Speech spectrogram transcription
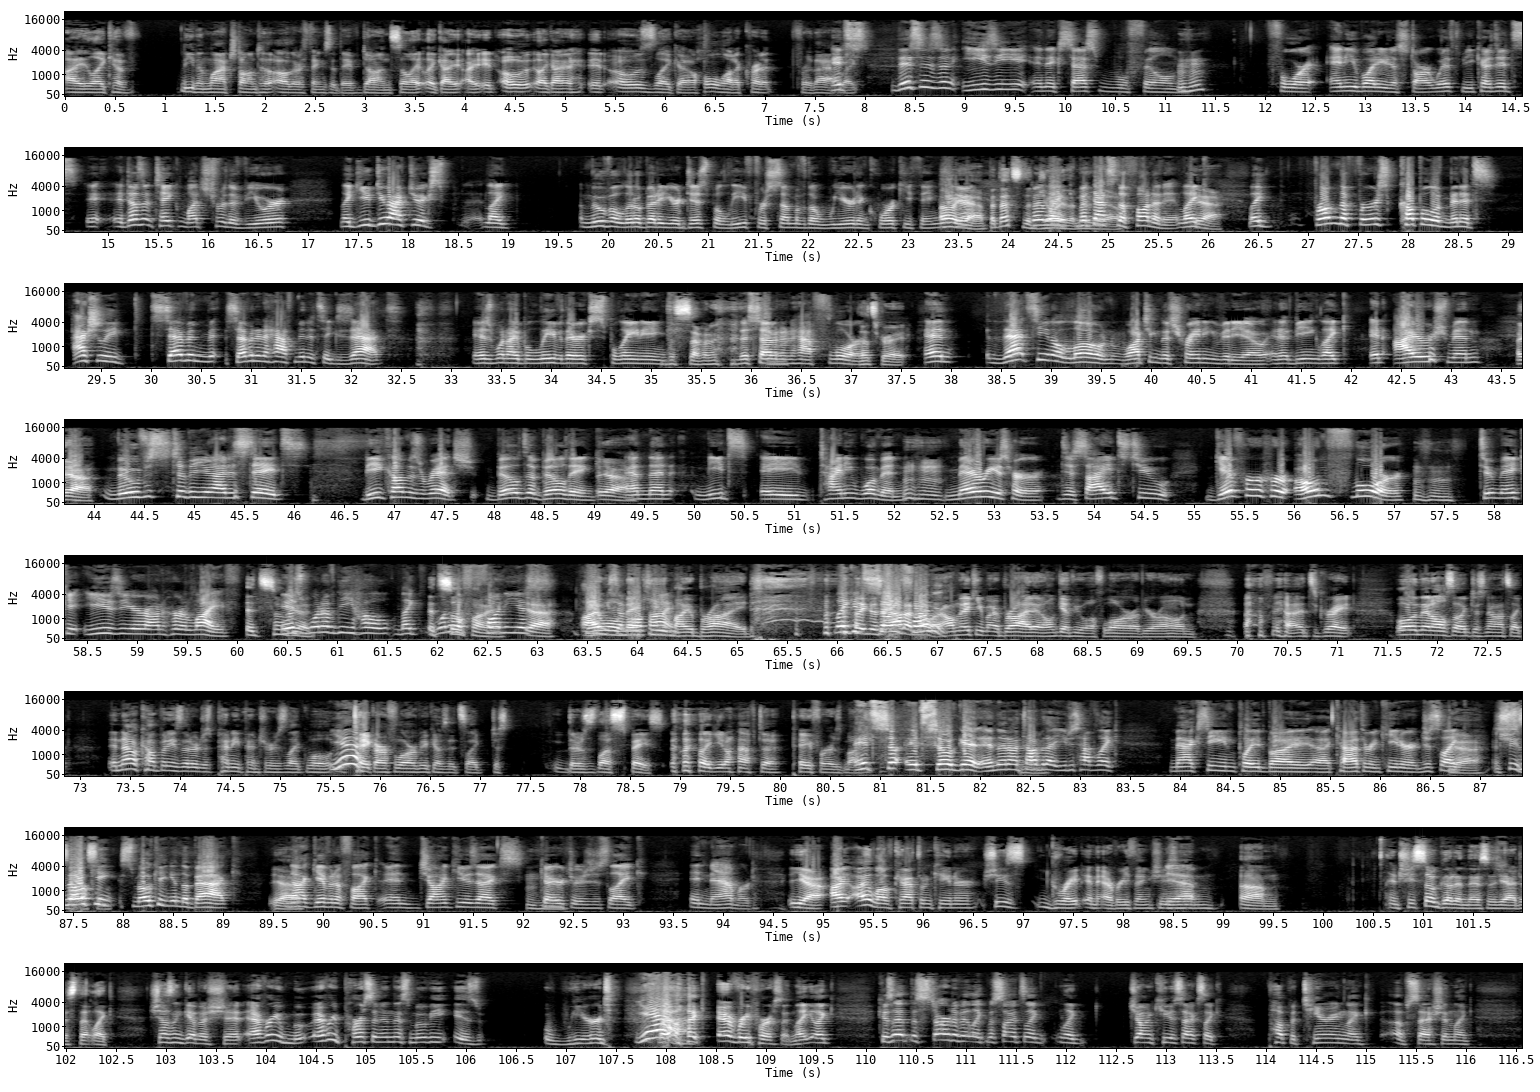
I like have even latched onto other things that they've done. So like like I, I it owe like I it owes like a whole lot of credit for that. It's like this is an easy and accessible film Mm-hmm. for anybody to start with because it's it, it doesn't take much for the viewer. Like you do have to ex- like move a little bit of your disbelief for some of the weird and quirky things. oh yeah, but that's the but joy like of the but that's though. the fun of it. Like Yeah. like from the first couple of minutes, actually seven seven and a half minutes exact. Is when I believe they're explaining the seven. the seven and a half floor. that's great. And that scene alone, watching the training video and it being like an Irishman Yeah. moves to the United States, becomes rich, builds a building, Yeah. and then meets a tiny woman, Mm-hmm. marries her, decides to give her her own floor to make it easier on her life. It's so is good. one of the like It's one so of the funny. funniest yeah, I will make you my bride. like it's just so out of funny. nowhere, I'll make you my bride, and I'll give you a floor of your own. yeah, it's great. Well, and then also like just now, it's like, and now companies that are just penny pinchers like will Yeah. take our floor because it's like just there's less space. like you don't have to pay for as much. It's so it's so good, and then on top of that, you just have like Maxine, played by uh, Catherine Keener, just like Yeah, and she's smoking, smoking in the back, yeah, Mm-hmm. not giving a fuck, and John Cusack's character is just like enamored. Yeah, I, I love Catherine Keener. She's great in everything she's Yeah. in. Um, and she's so good in this. Is yeah, just that like she doesn't give a shit. Every mo- every person in this movie is weird. Yeah. like every person. Like like because at the start of it, like besides like like John Cusack's like puppeteering, like obsession, like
